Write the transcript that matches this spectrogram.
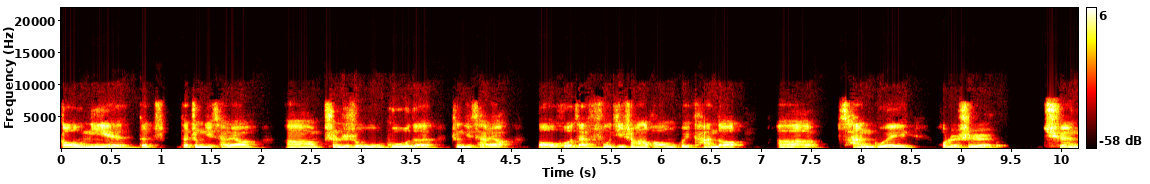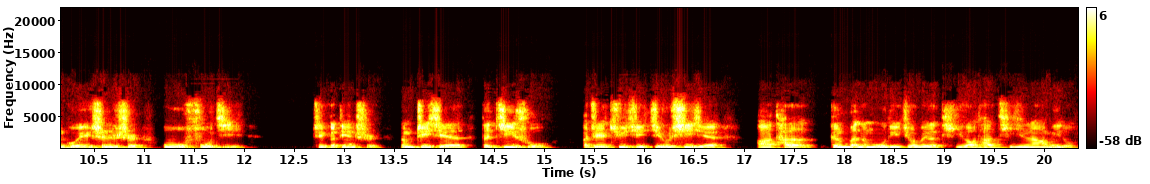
高镍的的正极材料啊，甚至是无钴的正极材料，包括在负极上的话，我们会看到啊参硅或者是全硅，甚至是无负极这个电池。那么这些的技术啊，这些具体技术细节啊，它的根本的目的就是为了提高它体积能量密度，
